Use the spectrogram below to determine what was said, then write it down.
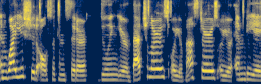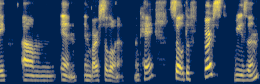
and why you should also consider doing your bachelor's or your master's or your MBA um, in, in Barcelona. Okay, so the first reason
